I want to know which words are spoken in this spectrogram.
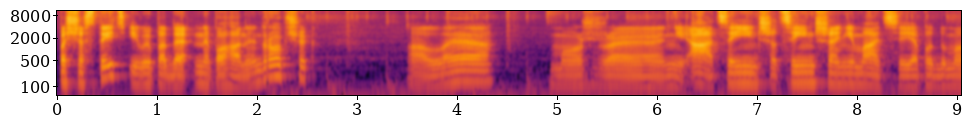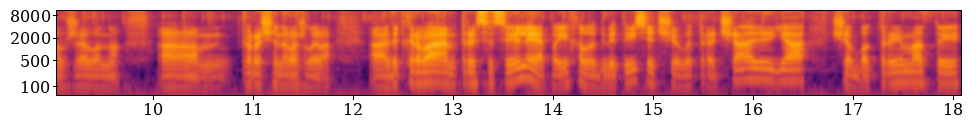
пощастить і випаде непоганий дропчик. Але. Може. Ні. А, це інша, це інша анімація. Я подумав, вже воно. Ем, коротше, неважливо. Е, відкриваємо 3 Сицилія. Поїхали 2000. Витрачаю я, щоб отримати.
